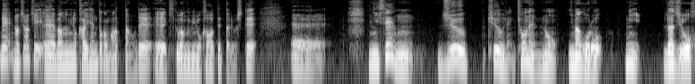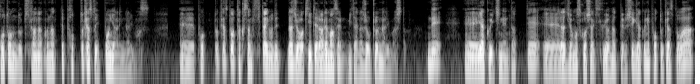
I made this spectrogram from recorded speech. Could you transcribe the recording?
で、後々、えー、番組の改編とかもあったので、えー、聞く番組も変わってったりをして、えー、2019年、去年の今頃にラジオをほとんど聞かなくなって、ポッドキャスト一本やりになります。えーポッドキャストをたくさん聞きたいので、ラジオは聞いてられません、みたいな状況になりました。で、えー約1年経って、えーラジオも少しは聞くようになってるし、逆にポッドキャストは、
